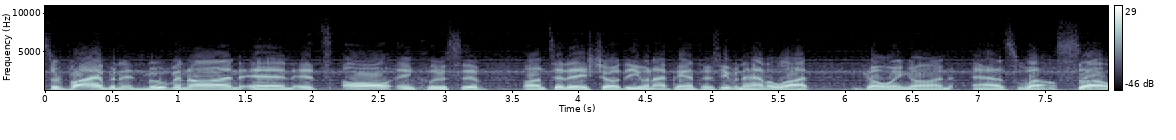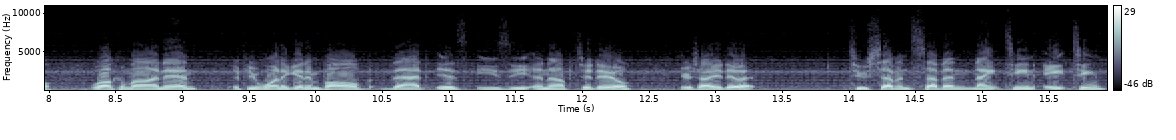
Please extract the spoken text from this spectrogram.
surviving and moving on, and it's all inclusive on today's show. The UNI Panthers even have a lot going on as well. So, welcome on in. If you want to get involved, that is easy enough to do. Here's how you do it 277 1918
